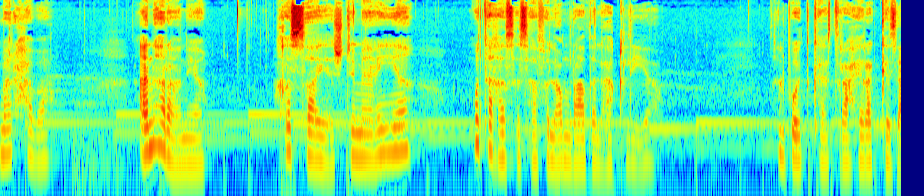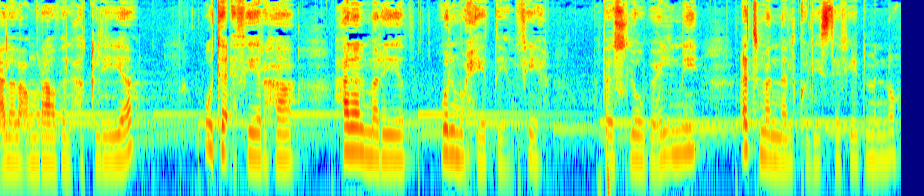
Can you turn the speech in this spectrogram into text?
مرحبا. أنا رانيا أخصائية اجتماعية متخصصة في الأمراض العقلية. البودكاست راح يركز على الأمراض العقلية وتأثيرها على المريض والمحيطين فيه. بأسلوب علمي أتمنى الكل يستفيد منه.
